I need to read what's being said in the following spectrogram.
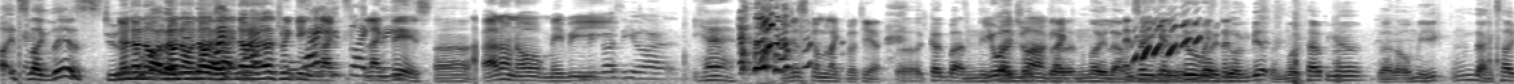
Uh, It's like this. chứ No, no, không no, no, no, no, này. no, no, not drinking why like it's like like this? this. À, I don't know. Maybe. Because you are. Yeah. You just come like that. Yeah. ờ, các bạn nhìn You are thấy drunk, like- người làm and so you can người, do with the- biết là người Pháp nhá và là ông ý cũng đang say.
